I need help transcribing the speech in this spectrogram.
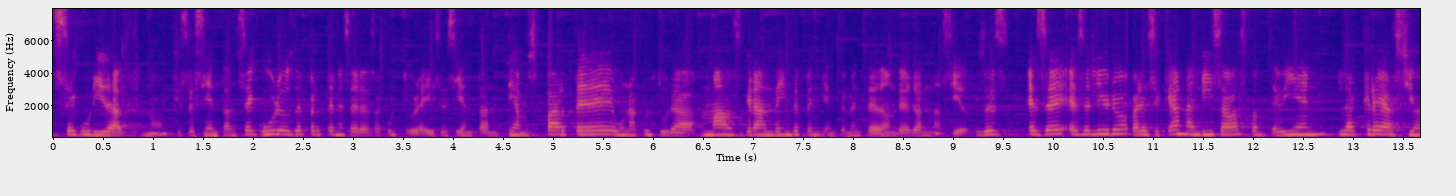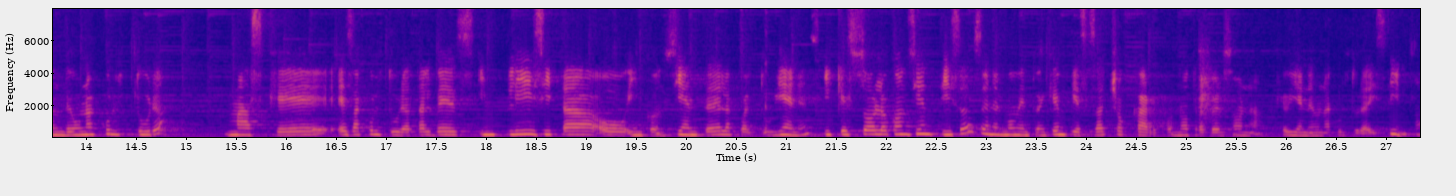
seguridad, ¿no? que se sientan seguros de pertenecer a esa cultura y se sientan, digamos, parte de una cultura más grande independientemente de donde hayan nacido. Entonces, ese, ese libro parece que analiza bastante bien la creación de una cultura más que esa cultura tal vez implícita o inconsciente de la cual tú vienes y que solo concientizas en el momento en que empiezas a chocar con otra persona que viene de una cultura distinta.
